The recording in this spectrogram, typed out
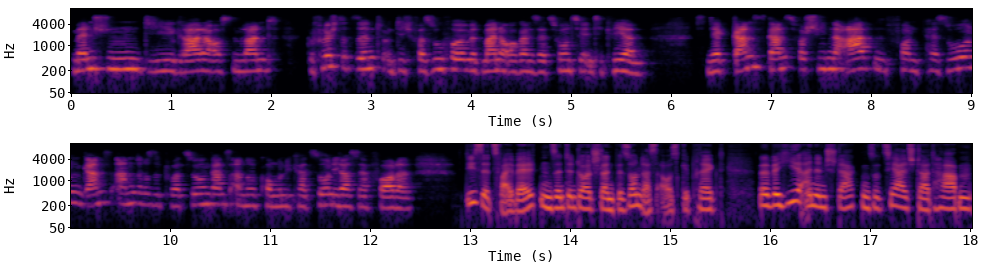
Menschen, die gerade aus dem Land geflüchtet sind und die ich versuche mit meiner Organisation zu integrieren. Es sind ja ganz, ganz verschiedene Arten von Personen, ganz andere Situationen, ganz andere Kommunikation, die das erfordern. Diese zwei Welten sind in Deutschland besonders ausgeprägt, weil wir hier einen starken Sozialstaat haben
